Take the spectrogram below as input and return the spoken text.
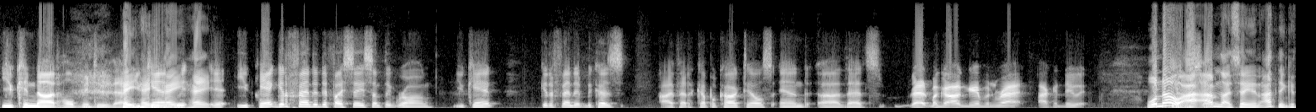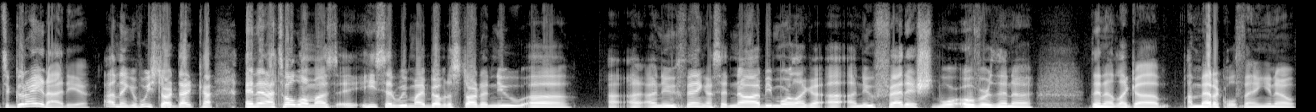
You cannot hold me to that. Hey, you hey, can't, hey, it- hey. it- you can't get offended if I say something wrong. You can't get offended because I've had a couple cocktails and uh, that's that's my God-given right. I can do it. Well, no, I, I'm not saying. I think it's a great idea. I think if we start that, and then I told him, I was, he said we might be able to start a new, uh, a, a new thing. I said no, I'd be more like a, a, a new fetish, more over than a, than a like a a medical thing, you know,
